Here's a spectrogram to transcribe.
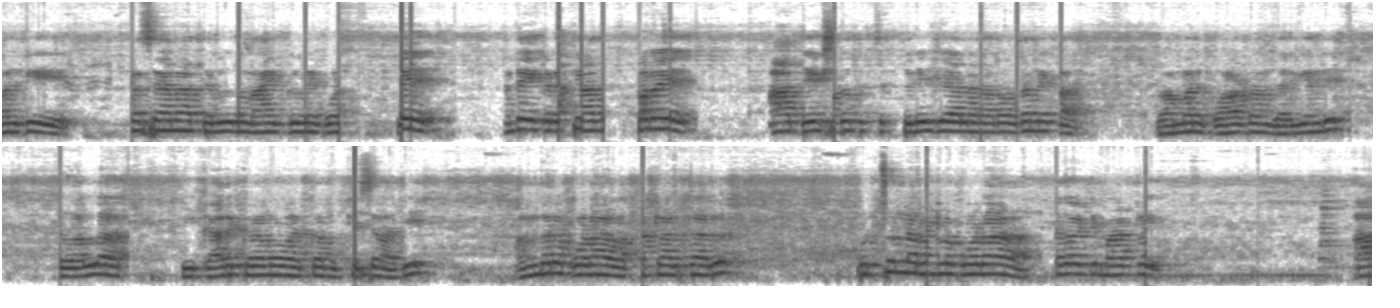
మనకి జనసేన తెలుగు నాయకుల్ని కూడా అంటే- ఇక్కడ ఎవరై ఆ దీక్ష తెలియజేయాలన్నారు అందరినీ ఇక్కడ రమ్మని కోరడం జరిగింది. అందువల్ల ఈ కార్యక్రమం యొక్క ముఖ్య అది. అందరూ కూడా మాట్లాడతారు. కూర్చున్న రోడ్లు కూడా ఏదోటి మాటలు ఆ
